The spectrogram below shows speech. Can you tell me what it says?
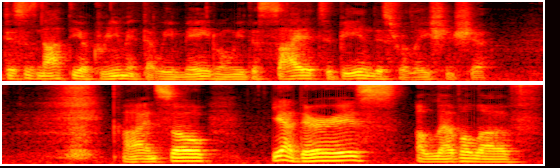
this is not the agreement that we made when we decided to be in this relationship. Uh, and so, yeah, there is a level of,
